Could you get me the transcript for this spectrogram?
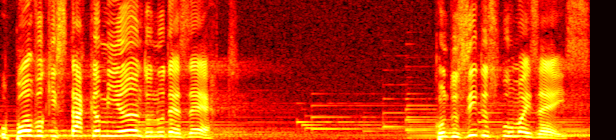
o povo que está caminhando no deserto, conduzidos por Moisés,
